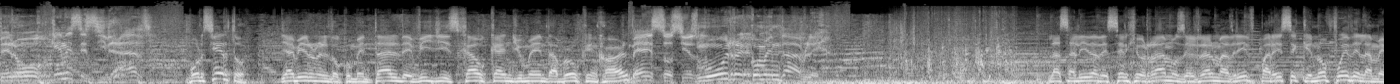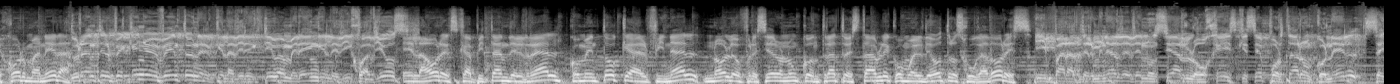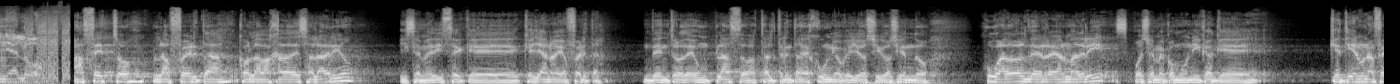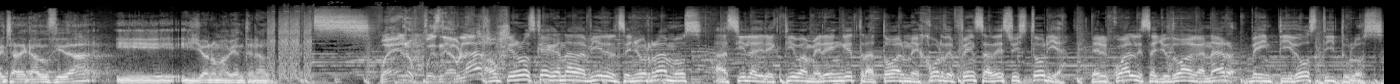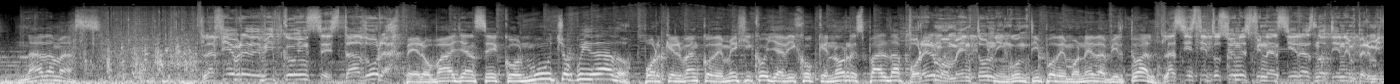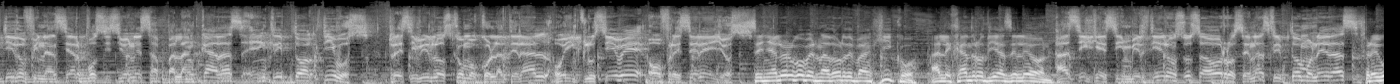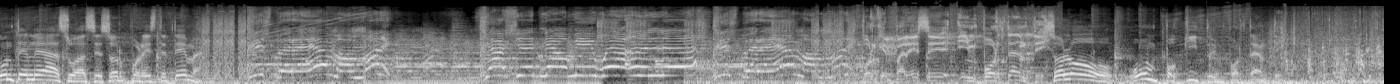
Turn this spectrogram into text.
Pero, ¿qué necesidad? Por cierto, ¿ya vieron el documental de Gees How Can You Mend a Broken Heart? Eso sí es muy recomendable. La salida de Sergio Ramos del Real Madrid parece que no fue de la mejor manera. Durante el pequeño evento en el que la directiva merengue le dijo adiós, El ahora ex capitán del Real comentó que al final no le ofrecieron un contrato estable como el de otros jugadores. y para terminar de denunciar lo ojéis que se portaron con él, señaló. acepto la oferta con la bajada de salario y se me dice que, que ya no hay oferta. Dentro de un plazo hasta el 30 de junio que yo sigo siendo jugador del Real Madrid, pues se me comunica que, que tiene una fecha de caducidad y, y yo no me había enterado. Bueno, pues ni hablar. Aunque no nos caiga nada bien el señor Ramos, así la directiva merengue trató al mejor defensa de su historia, el cual les ayudó a ganar 22 títulos. Nada más. La fiebre de bitcoins está dura. Pero váyanse con mucho cuidado, porque el Banco de México ya dijo que no respalda Por el momento, ningún tipo de moneda virtual. Las instituciones financieras no tienen permitido financiar posiciones apalancadas en criptoactivos, recibirlos como colateral o inclusive ofrecer ellos. Señaló el gobernador de Banjico, Alejandro Díaz de León. Así que si invirtieron sus ahorros en las criptomonedas, Pregúntenle a su asesor por este tema. Porque parece importante. Solo un poquito importante.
